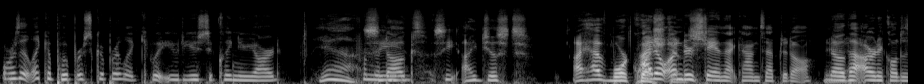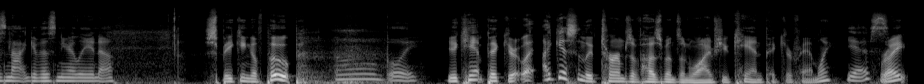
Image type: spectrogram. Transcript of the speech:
Or is it like a pooper scooper, like what you'd use to clean your yard? Yeah. From the see- dogs? See, I just. I have more questions. I don't understand that concept at all. Yeah. No, that article does not give us nearly enough. Speaking of poop, Oh boy. you can't pick your. I guess in the terms of husbands and wives, you can pick your family, Yes. right?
